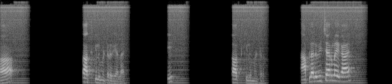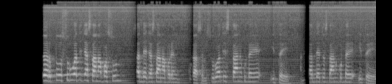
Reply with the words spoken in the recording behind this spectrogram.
हा सात किलोमीटर गेलाय. आहे सात किलोमीटर. आपल्याला विचारलंय काय? तर तो सुरुवातीच्या स्थानापासून सध्याच्या स्थानापर्यंत कुठं असेल? सुरुवाती स्थान कुठे? आहे इथं आहे. आणि सध्याचं स्थान कुठं? आहे इथं आहे.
